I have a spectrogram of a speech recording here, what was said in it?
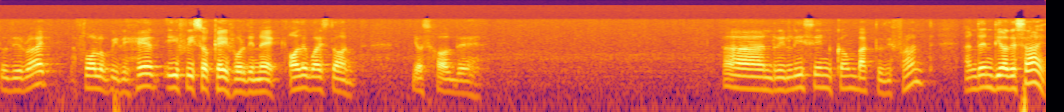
to the right, follow with the head if it's okay for the neck. Otherwise, don't. Just hold there. And releasing, come back to the front, and then the other side.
